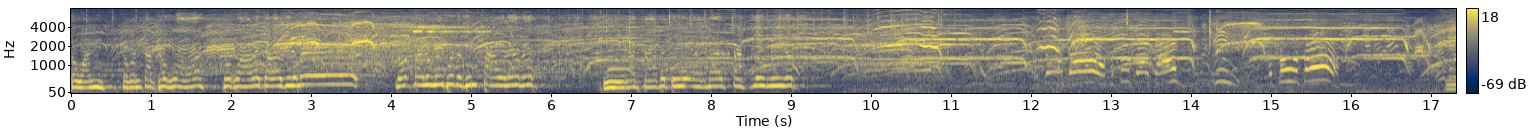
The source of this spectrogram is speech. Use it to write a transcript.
ตะวันตะวันตัดเข้าขวาเข้าขวาแล้วจ่ายทีละเมตรล็อกมาลูกนี้ผู้ตัดสินเป่าแล้วครับผู้รักษาประตูออกมาตัดลูกนี้ครับ ประตูต่อประตูต่อกันนี่ประตูต่อ กอง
